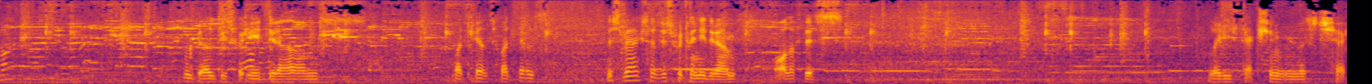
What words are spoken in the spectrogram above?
Belt is for 8 dirhams. What else? What else? This bags are just for 20 dirhams. All of this. Ladies section, let's check.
